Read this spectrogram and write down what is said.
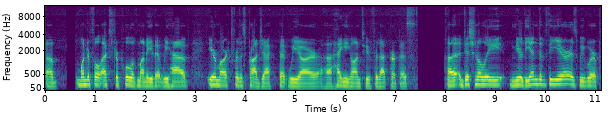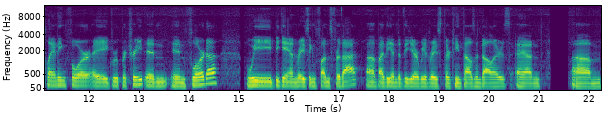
a wonderful extra pool of money that we have earmarked for this project that we are uh, hanging on to for that purpose. Uh, additionally, near the end of the year, as we were planning for a group retreat in in Florida, we began raising funds for that. Uh, by the end of the year, we had raised thirteen thousand dollars, and um,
